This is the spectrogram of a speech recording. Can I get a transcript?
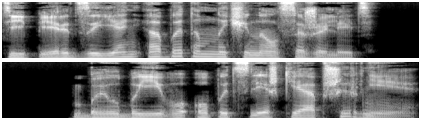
Теперь Цзиянь об этом начинал сожалеть. Был бы его опыт слежки обширнее,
